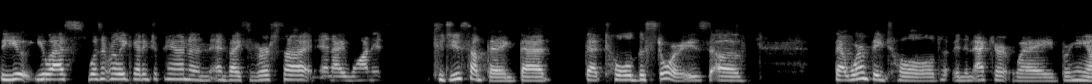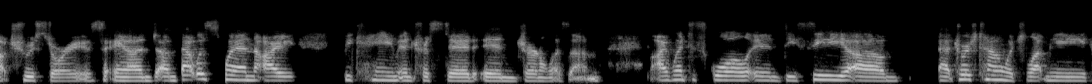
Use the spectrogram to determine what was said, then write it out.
the U- US wasn't really getting Japan and, and vice versa. And I wanted to do something that that told the stories of that weren't being told in an accurate way, bringing out true stories. And um, that was when I became interested in journalism. I went to school in DC um, at Georgetown, which let me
